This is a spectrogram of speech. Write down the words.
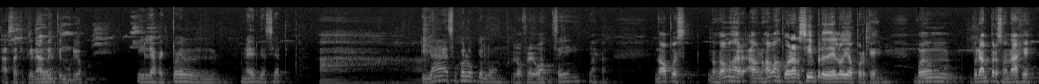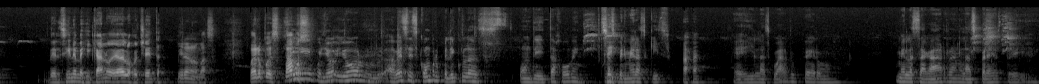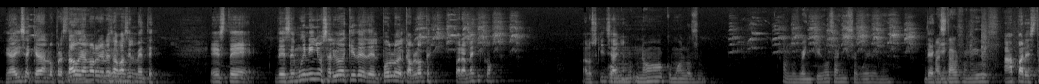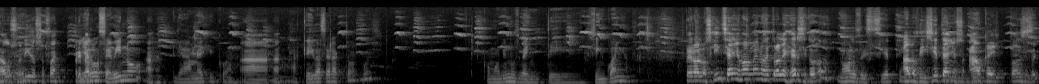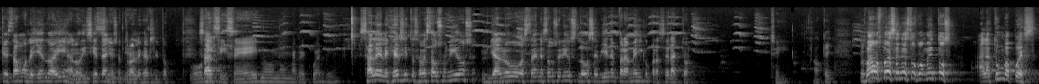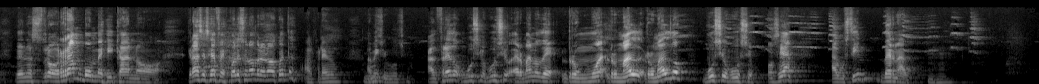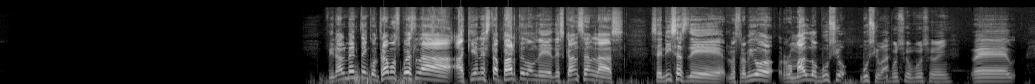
Hasta que finalmente murió. Y le afectó el nervio asiático. Ah. Y ya eso fue lo que lo... Lo fregó. Sí. No, pues nos vamos a, nos vamos a acordar siempre de él, oye, porque fue un gran personaje del cine mexicano de, de los 80. Mira nomás. Bueno, pues vamos. Sí, pues yo, yo a veces compro películas donde está joven. Las primeras que hizo. Ajá. Eh, y las guardo, pero me las agarran, las presto. Y, ahí se quedan. Lo prestado ya no regresa fácilmente. Este, desde muy niño salió de aquí del pueblo del Cablote para México. A los 15 años. No, como a los, a los 22 años se fue de, de Para Estados Unidos. Ah, para Estados Unidos se fue. Primero se vino ya a México. a que iba a ser actor, pues. Como de unos 25 años. Pero a los 15 años más o menos entró al ejército, ¿no? No, a los 17. A los 17 años. Ah, ok. Entonces, ¿qué estamos leyendo ahí? A los 17 años entró al ejército. O 16, no, no me recuerdo. Sale del ejército, se va a Estados Unidos, ya luego está en Estados Unidos, luego se viene para México para ser actor. Sí. Ok. Pues vamos pues en estos momentos a la tumba pues de nuestro Rambo mexicano. Gracias jefe. ¿Cuál es su nombre de nueva cuenta? Alfredo. Bucio. Alfredo Bucio Bucio, hermano de Romaldo Bucio Bucio, o sea, Agustín Bernal. Finalmente encontramos pues la aquí en esta parte donde descansan las cenizas de nuestro amigo Romaldo Bucio Bucio, ¿va? Bucio Bucio, eh,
